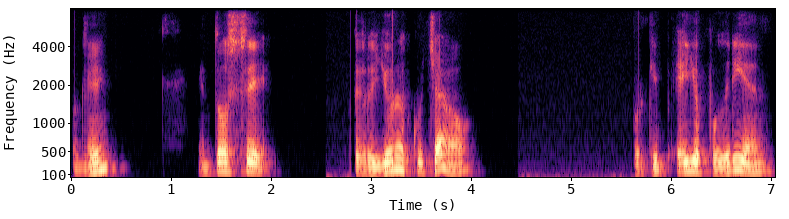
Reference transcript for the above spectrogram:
¿ok? Entonces, pero yo no he escuchado, porque ellos podrían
